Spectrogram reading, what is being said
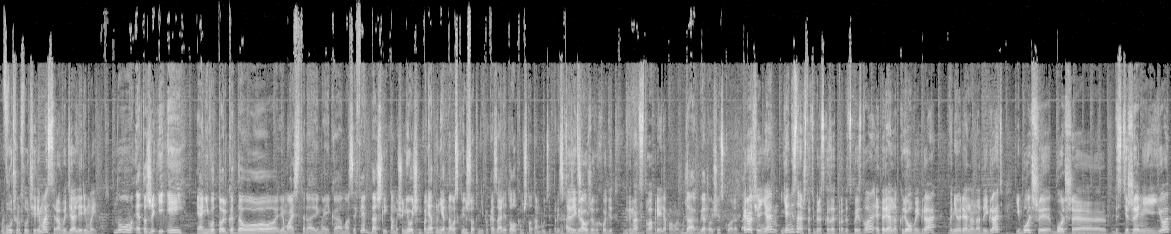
в лучшем случае, ремастера, а в идеале ремейка. Ну, это же EA, и они вот только до ремастера, ремейка Mass Effect дошли, там еще не очень понятно, ни одного скриншота не показали толком, что там будет Хотя происходить. игра уже выходит 12 апреля, по-моему. Да, когда-то очень скоро. Короче, я, я не знаю, что тебе рассказать про Dead Space 2. Это реально клевая игра, в нее реально надо играть. И больше, больше достижений ее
